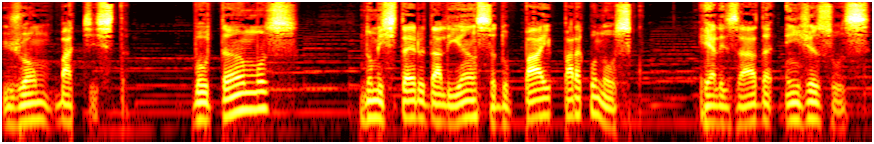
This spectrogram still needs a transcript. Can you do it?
João Batista. Voltamos no mistério da aliança do Pai para conosco, realizada em Jesus,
